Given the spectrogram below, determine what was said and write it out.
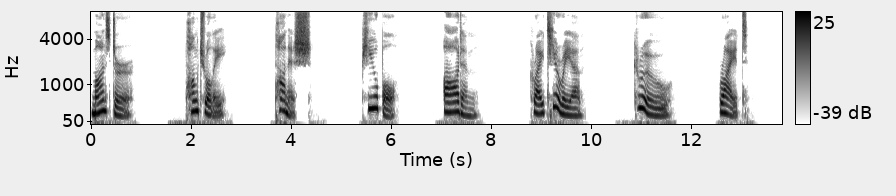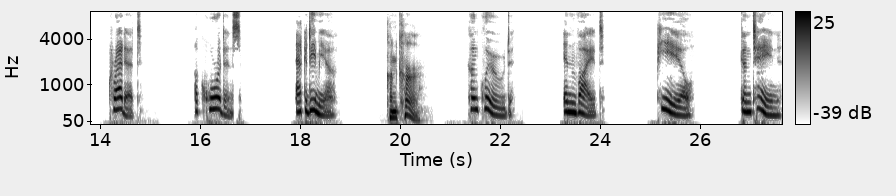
monster, punctually, punish, pupil, autumn, criteria, crew, bright, credit, accordance, academia, concur, conclude, invite, peel, contain,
